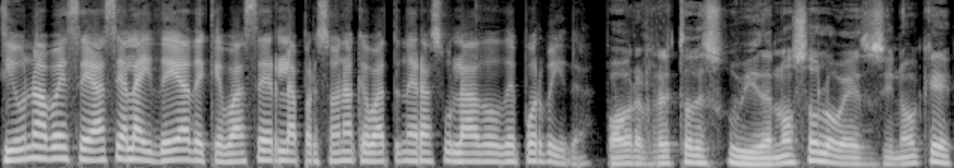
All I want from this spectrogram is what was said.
de una vez se hace a la idea de que va a ser la persona que va a tener a su lado de por vida. por el resto de su vida. No solo eso, sino que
